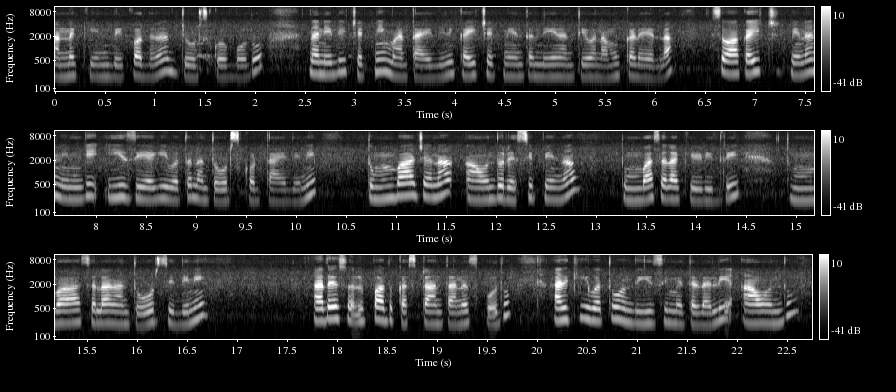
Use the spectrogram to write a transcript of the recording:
ಅನ್ನಕ್ಕೆ ಏನು ಬೇಕೋ ಅದನ್ನು ಜೋಡಿಸ್ಕೊಳ್ಬೋದು. ನಾನಿಲ್ಲಿ ಚಟ್ನಿ ಮಾಡ್ತಾಯಿದ್ದೀನಿ ಕೈ ಚಟ್ನಿ ಅಂತಂದು ಏನಂತೀವೋ ನಮ್ಮ ಕಡೆ ಎಲ್ಲ. ಸೊ, ಆ ಕೈ ಚಟ್ನಿನ ನಿಮಗೆ ಈಸಿಯಾಗಿ ಇವತ್ತು ನಾನು ತೋರಿಸ್ಕೊಡ್ತಾ ಇದ್ದೀನಿ. ತುಂಬ ಜನ ಆ ಒಂದು ರೆಸಿಪಿನ ತುಂಬ ಸಲ ಕೇಳಿದ್ರಿ. ತುಂಬ ಸಲ ನಾನು ತೋರಿಸಿದ್ದೀನಿ. ಆದರೆ ಸ್ವಲ್ಪ ಅದು ಕಷ್ಟ ಅಂತ ಅನ್ನಿಸ್ಬೋದು ಅದಕ್ಕೆ ಇವತ್ತು ಒಂದು ಈಸಿ ಮೆಥಡಲ್ಲಿ ಆ ಒಂದು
